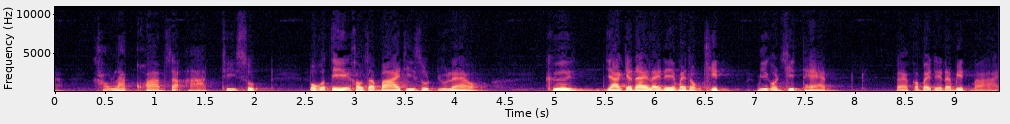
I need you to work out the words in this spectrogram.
นะเขารักความสะอาดที่สุด ปกติเขาสบายที่สุดอยู่แล้ว คืออยากจะได้อะไรเนี่ยไม่ต้องคิด มีคนคิดแทน แล้วก็ไปเนรมิตมาให้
